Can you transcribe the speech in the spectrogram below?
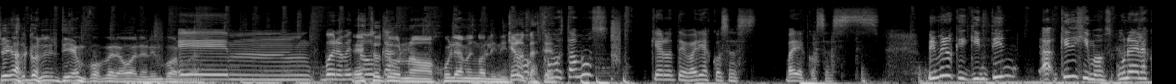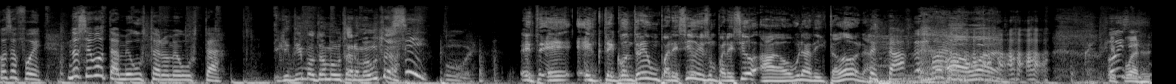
a llegar con el tiempo, pero bueno, no importa. Eh, mm, bueno, me es toca. tu turno, Julia Mengolini. ¿Qué ¿Cómo, anotaste? ¿Cómo estamos? Que anoté varias cosas. Varias cosas. Primero que Quintín. ah, ¿Qué dijimos? Una de las cosas fue: no se vota me gusta o no me gusta. ¿Y tiempo no me gusta, no me gusta? Sí. Uy. Este, eh, eh, te encontré un parecido y es un parecido a una dictadora. Ah, Hoy bueno,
